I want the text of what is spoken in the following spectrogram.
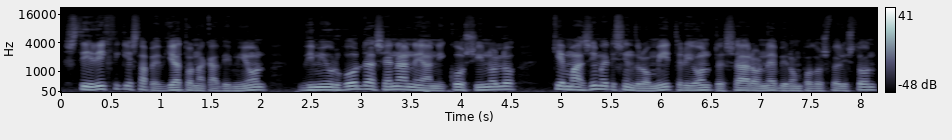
στηρίχθηκε στα παιδιά των Ακαδημιών, δημιουργώντας ένα νεανικό σύνολο και μαζί με τη συνδρομή τριών-τεσσάρων έμπειρων ποδοσφαιριστών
